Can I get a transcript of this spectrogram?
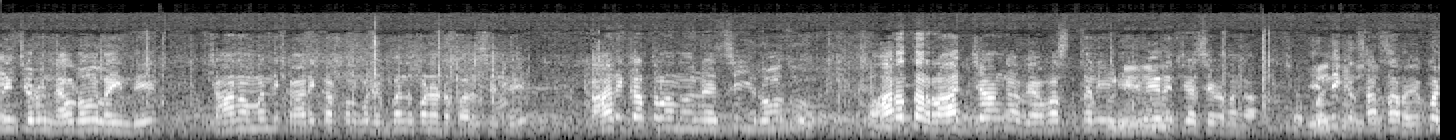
నుంచి నెల రోజులైంది చాలా మంది కార్యకర్తలు కూడా ఇబ్బంది పడిన పరిస్థితి. కార్యకర్తలను వదిలేసి ఈ రోజు భారత రాజ్యాంగ వ్యవస్థని నిర్వీర్యం చేసే విధంగా. ఎన్నిక సార్ సార్ ఎక్కువ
